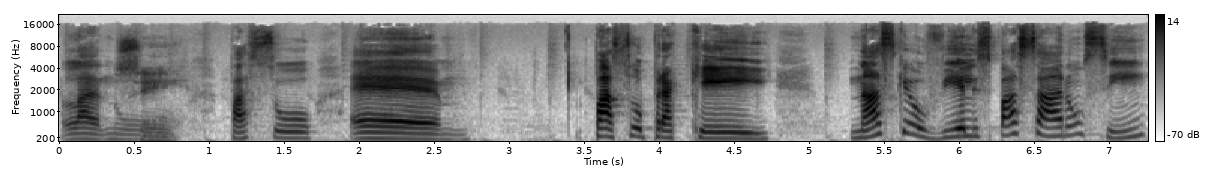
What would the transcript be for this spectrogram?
lá no. Sim. Passou. é, passou pra Kay. Nas que eu vi, eles passaram sim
